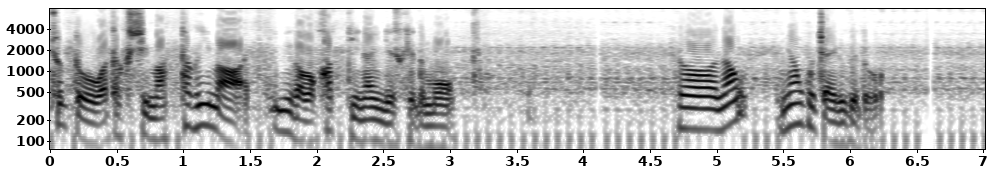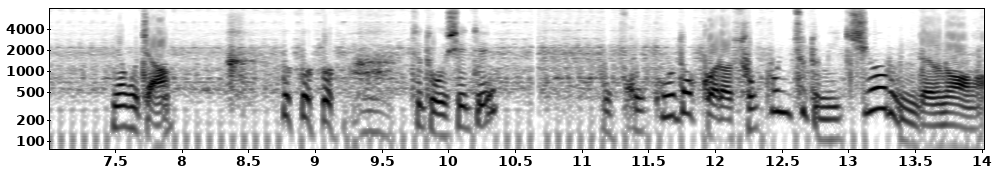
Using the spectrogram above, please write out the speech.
ちょっと私全く今意味が分かっていないんですけども。いやーなんにゃんこちゃんいるけど。にゃんこちゃん？ちょっと教えて。ここだからそこにちょっと道あるんだよな。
